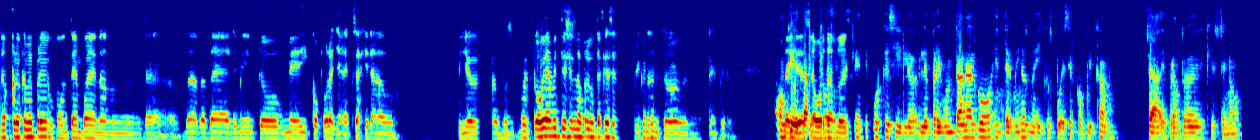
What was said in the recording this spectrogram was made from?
no creo que me pregunten, bueno, da, elemento médico por allá exagerado. Yo, pues, obviamente si es una pregunta que se mi conocimiento, pero aunque abordarlo es porque si le, preguntan algo en términos médicos puede ser complicado, ¿no? O sea, de pronto que usted no,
